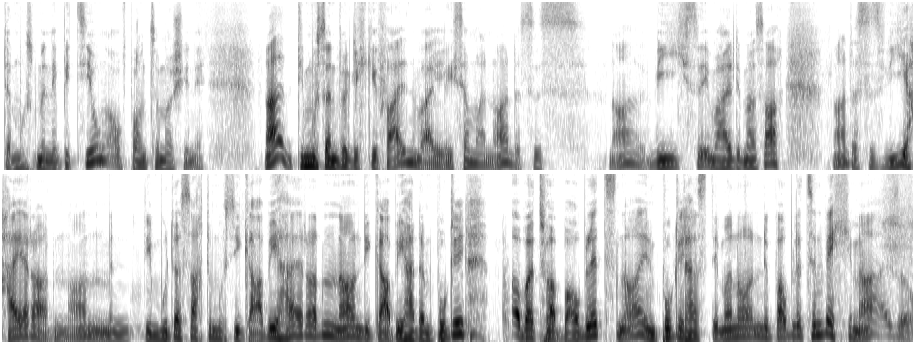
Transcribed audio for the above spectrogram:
da muss man eine Beziehung aufbauen zur Maschine. Na, die muss dann wirklich gefallen, weil ich sag mal, na, das ist, na, wie ich es eben halt immer sage, das ist wie heiraten. Na, Und wenn die Mutter sagt, du musst die Gabi heiraten, na, und die Gabi hat einen Buckel, aber zwar Bauplätze, na, im Buckel hast du immer noch und die Bauplätze sind weg. Na, also,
